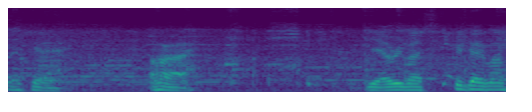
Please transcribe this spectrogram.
Okay. Alright. Yeah, rematch. Good game, man.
